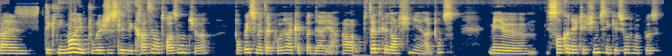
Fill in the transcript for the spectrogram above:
Enfin, techniquement, ils pourraient juste les écraser en trois secondes, tu vois. Pourquoi ils se mettent à courir à quatre pattes derrière? Alors, peut-être que dans le film, il y a une réponse. Mais euh, sans connaître les films, c'est une question que je me pose.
